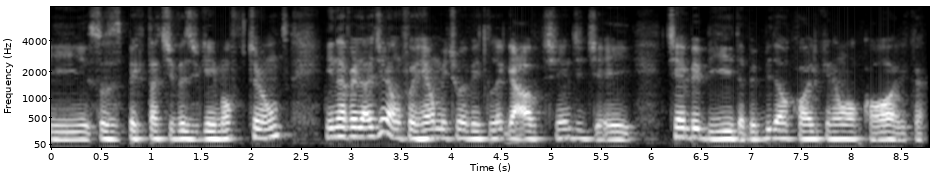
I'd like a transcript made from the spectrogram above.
e suas expectativas de Game of Thrones. E na verdade não, foi realmente um evento legal. Tinha DJ, tinha bebida, bebida alcoólica e não alcoólica,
